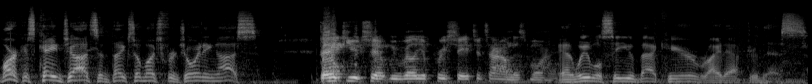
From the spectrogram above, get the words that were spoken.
Marcus K. Johnson, thanks so much for joining us. Thank you, Chip. We really appreciate your time this morning. And we will see you back here right after this.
